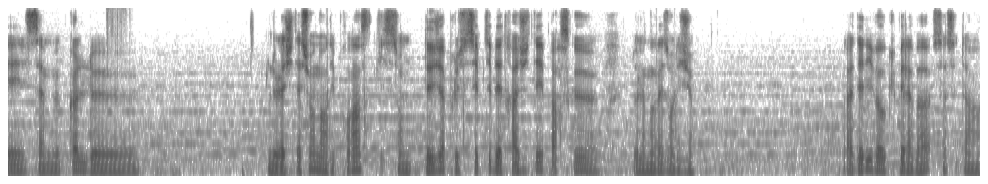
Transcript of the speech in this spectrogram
Et ça me colle de de l'agitation dans des provinces qui sont déjà plus susceptibles d'être agitées parce que de la mauvaise religion. Delhi va occuper là-bas, ça c'est un,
